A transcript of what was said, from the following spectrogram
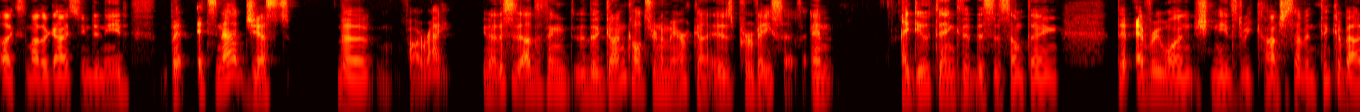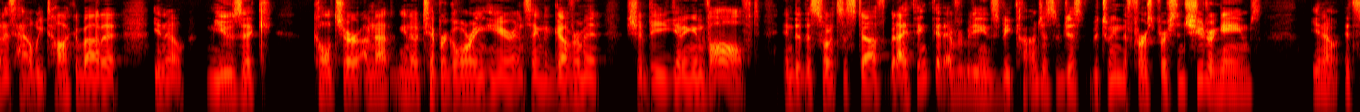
like some other guys seem to need. But it's not just the far right you know, this is the other thing. The gun culture in America is pervasive. And I do think that this is something that everyone needs to be conscious of and think about is how we talk about it, you know, music, culture. I'm not, you know, Tipper Goring here and saying the government should be getting involved into this sorts of stuff, but I think that everybody needs to be conscious of just between the first person shooter games, you know, it's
